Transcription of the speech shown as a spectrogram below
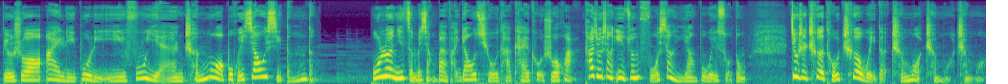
比如说爱理不理、敷衍、沉默不回消息等等。无论你怎么想办法要求他开口说话，他就像一尊佛像一样不为所动。就是彻头彻尾的沉默，沉默，沉默。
